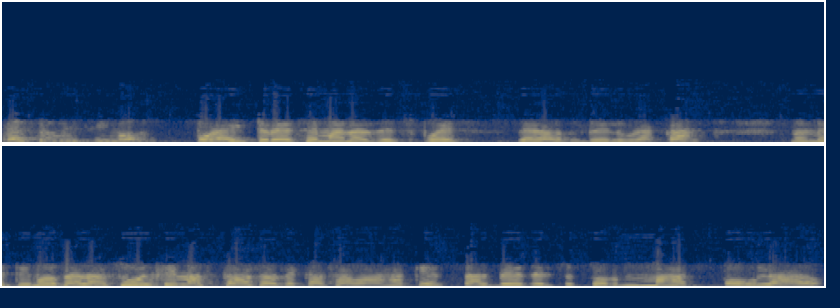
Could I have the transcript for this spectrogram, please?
Esto lo hicimos por ahí tres semanas después del huracán. Nos metimos a las últimas casas de Casa Baja, que es tal vez el sector más poblado,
